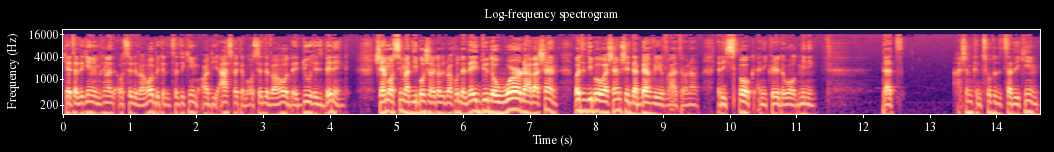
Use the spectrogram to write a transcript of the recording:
Because the tzaddikim are the aspect of Oseh Devaro, they do His bidding. That they do the word of Hashem. What did Dibo of Hashem? V'yivrat That He spoke and He created the world, meaning that Hashem consulted the tzaddikim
